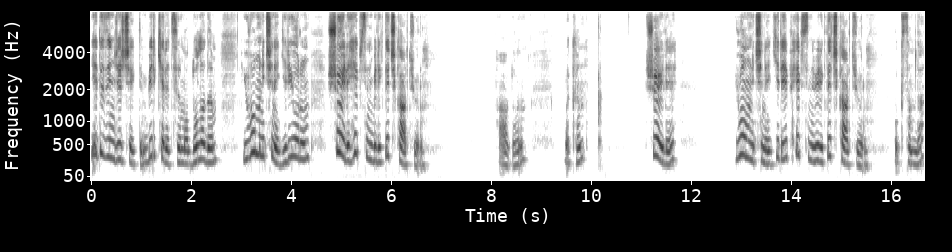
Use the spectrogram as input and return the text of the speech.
7 zincir çektim. Bir kere tığıma doladım. Yuvamın içine giriyorum. Şöyle hepsini birlikte çıkartıyorum. Pardon. Bakın. Şöyle yuvamın içine girip hepsini birlikte çıkartıyorum. Bu kısımda.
